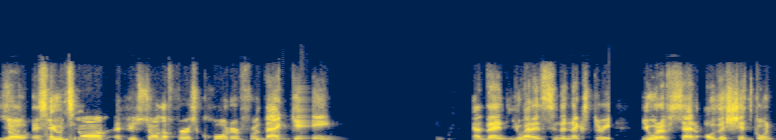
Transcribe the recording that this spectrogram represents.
So yeah, if 17. you saw if you saw the first quarter for that game, and then you hadn't seen the next three, you would have said, "Oh, this shit's going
